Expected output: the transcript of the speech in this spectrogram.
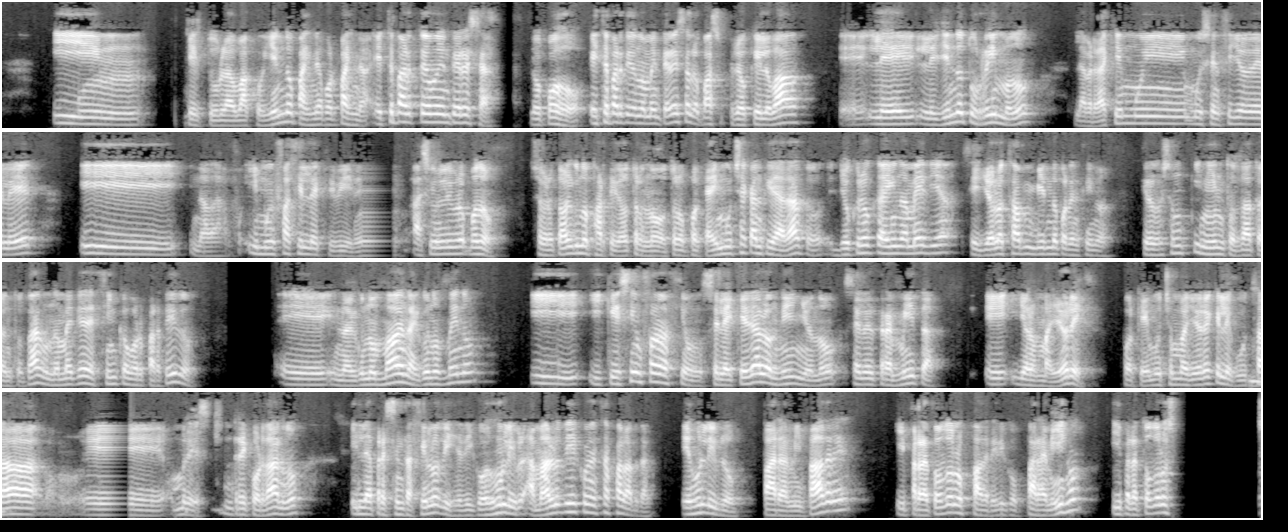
y que tú lo vas cogiendo página por página. Este partido me interesa, lo cojo. Este partido no me interesa, lo paso, pero que lo vas eh, leyendo tu ritmo, ¿no? La verdad es que es muy, muy sencillo de leer y nada, y muy fácil de escribir. ¿eh? Ha sido un libro, bueno, sobre todo algunos partidos, otros no, otros, porque hay mucha cantidad de datos. Yo creo que hay una media, si yo lo estaba viendo por encima, creo que son 500 datos en total, una media de 5 por partido. Eh, en algunos más, en algunos menos, y, que esa información se le quede a los niños, ¿no? Se le transmita, eh, y a los mayores, porque hay muchos mayores que les gusta, eh, hombre, recordar, ¿no? En la presentación lo dije, digo, es un libro, además lo dije con estas palabras, es un libro para mi padre y para todos los padres, digo, para mi hijo y para todos los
